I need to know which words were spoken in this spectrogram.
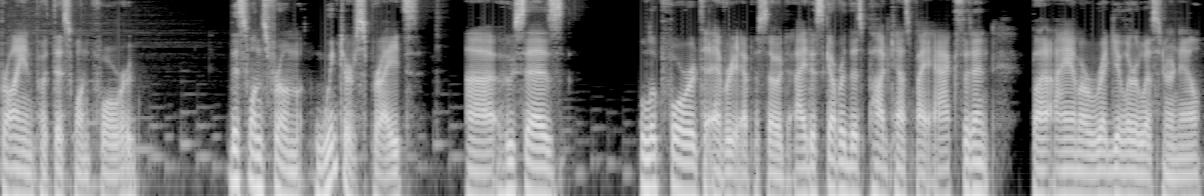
Brian put this one forward. This one's from Winter Sprites, uh, who says, Look forward to every episode. I discovered this podcast by accident but I am a regular listener now.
